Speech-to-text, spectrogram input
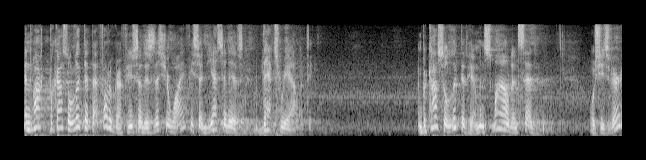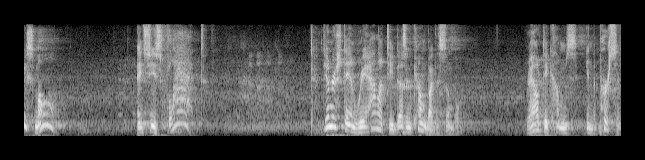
And Picasso looked at that photograph and he said, Is this your wife? He said, Yes, it is. That's reality. And Picasso looked at him and smiled and said, Well, she's very small and she's flat. Do you understand? Reality doesn't come by the symbol, reality comes in the person.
